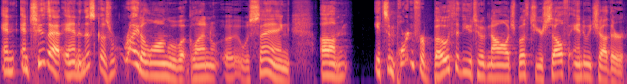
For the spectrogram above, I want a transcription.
And and to that end, and this goes right along with what Glenn uh, was saying. Um, it's important for both of you to acknowledge, both to yourself and to each other,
